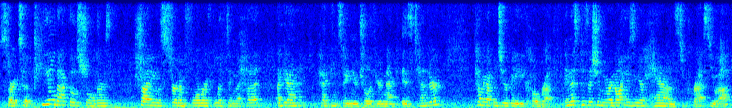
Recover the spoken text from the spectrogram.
start to peel back those shoulders, shining the sternum forward, lifting the head. Again, head can stay neutral if your neck is tender. Coming up into your baby cobra. In this position, you are not using your hands to press you up.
